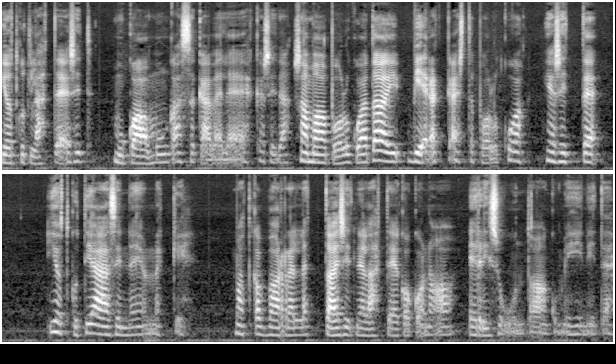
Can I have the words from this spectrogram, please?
jotkut lähtee sitten mukaan mun kanssa kävelee ehkä sitä samaa polkua tai vierekkäistä polkua. Ja sitten jotkut jää sinne jonnekin matkan varrelle tai sitten ne lähtee kokonaan eri suuntaan kuin mihin itse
